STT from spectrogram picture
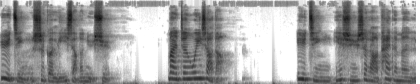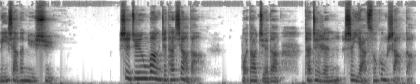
玉锦是个理想的女婿。曼桢微笑道：“玉锦也许是老太太们理想的女婿。”世君望着他笑道：“我倒觉得他这人是雅俗共赏的。”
